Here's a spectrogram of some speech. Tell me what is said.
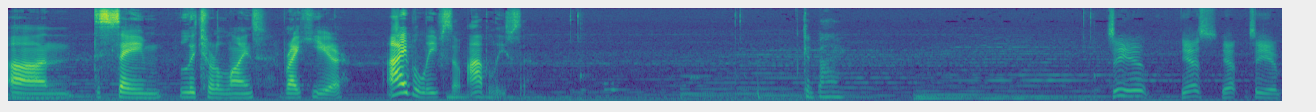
on the same literal lines right here. I believe so. I believe so. Goodbye. See you. Yes, yep, see you.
